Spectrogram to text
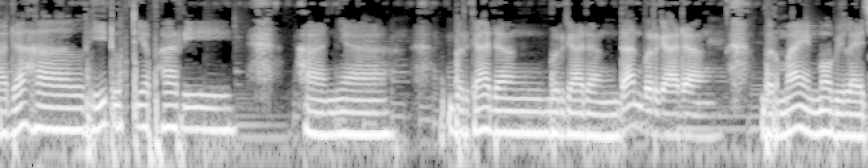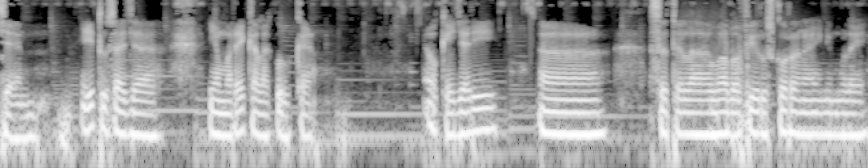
padahal hidup tiap hari hanya bergadang, bergadang, dan bergadang bermain Mobile Legend. Itu saja yang mereka lakukan. Oke, jadi uh, setelah wabah virus corona ini mulai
